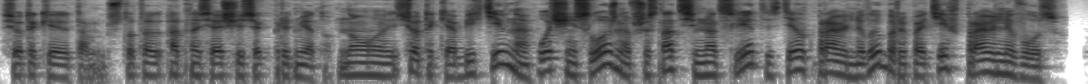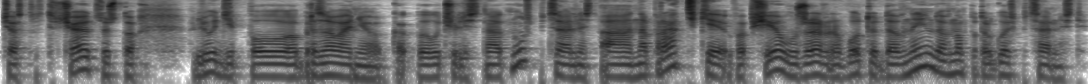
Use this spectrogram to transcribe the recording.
все-таки там что-то относящееся к предмету. Но все-таки объективно очень очень сложно в 16-17 лет сделать правильный выбор и пойти в правильный вуз часто встречаются, что люди по образованию как бы учились на одну специальность, а на практике вообще уже работают давным-давно по другой специальности.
